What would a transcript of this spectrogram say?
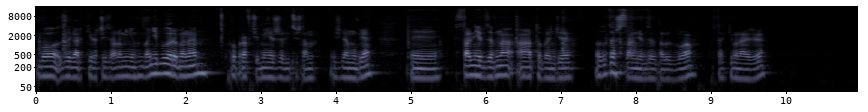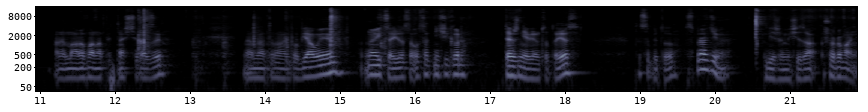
bo zegarki raczej z aluminium chyba nie były robione. Poprawcie mnie, jeżeli coś tam źle mówię. Yy, stal nierdzewna, a to będzie, no to też stal nierdzewna by była w takim razie ale malowana 15 razy. Dobra, to mamy po biały. No i co? I został ostatni sikor. Też nie wiem, co to jest. To sobie to sprawdzimy. Bierzemy się za szorowanie.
